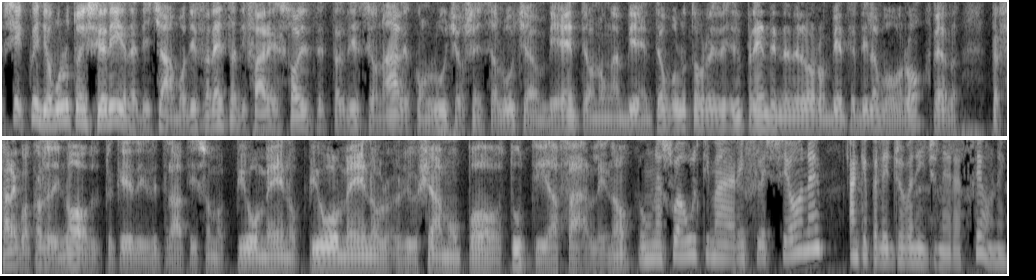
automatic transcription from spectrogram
Sì, quindi ho voluto inserire, diciamo, a differenza di fare il solito tradizionale con luce o senza luce, ambiente o non ambiente, ho voluto riprenderli nel loro ambiente di lavoro per, per fare qualcosa di nuovo, perché i ritratti, insomma, più o meno, più o meno riusciamo un po' tutti a farli, no? Una sua ultima riflessione? Anche per le giovani generazioni.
